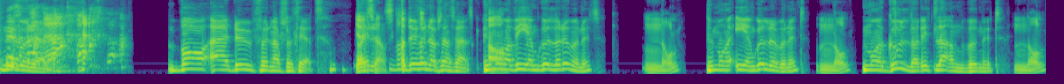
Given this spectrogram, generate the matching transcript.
Nu börjar det. Vad är du för nationalitet? Jag är svensk. Ja, du är 100% svensk. Hur Ja. många VM-guld har du vunnit? Noll. Hur många EM-guld har du vunnit? Noll. Hur många guld har ditt land vunnit? Noll.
